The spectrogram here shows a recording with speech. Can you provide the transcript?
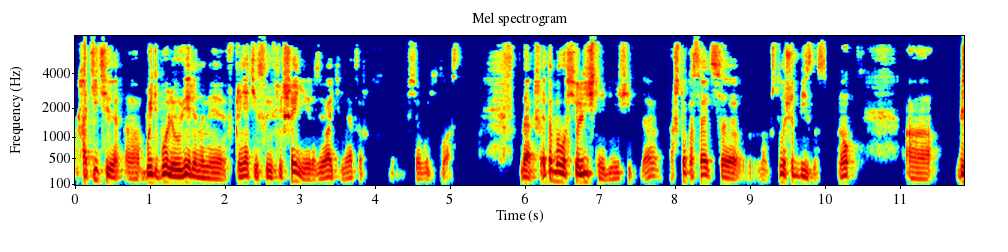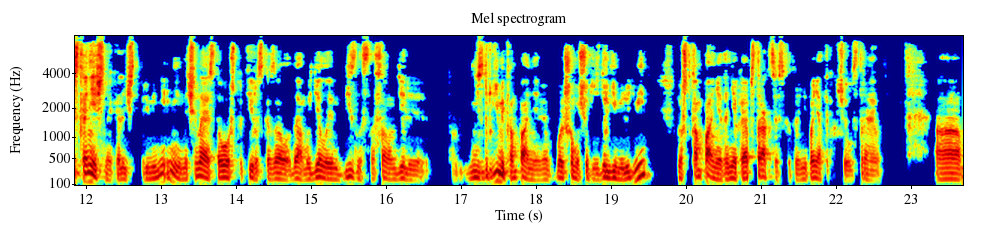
хотите а, быть более уверенными в принятии своих решений, развивайте нетворк, все будет классно. Дальше. Это было все личные бенефиты. Да? А что касается, ну, что насчет бизнеса? Ну, а, бесконечное количество применений, начиная с того, что Кира сказала, да, мы делаем бизнес на самом деле не с другими компаниями, а по большому счету с другими людьми, потому что компания – это некая абстракция, с которой непонятно, как что устраивать. А,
